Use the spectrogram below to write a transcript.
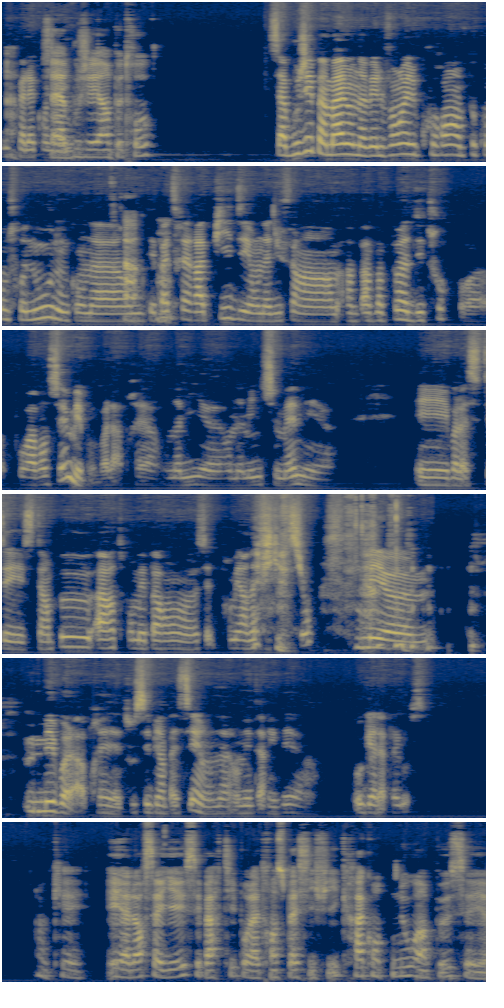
il ah, fallait qu'on. Ça a bougé un peu trop? Ça bougeait pas mal, on avait le vent et le courant un peu contre nous, donc on a, on n'était ah, pas très rapide et on a dû faire un, un, un, peu un détour pour, pour avancer, mais bon voilà, après on a mis, euh, on a mis une semaine et, euh, et voilà, c'était, c'était un peu hard pour mes parents euh, cette première navigation, mais, mais voilà, après tout s'est bien passé, on, a, on est arrivé au Galapagos. Ok. Et alors ça y est, c'est parti pour la Transpacifique. Raconte-nous un peu ces,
